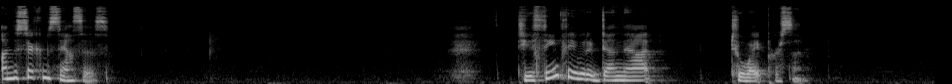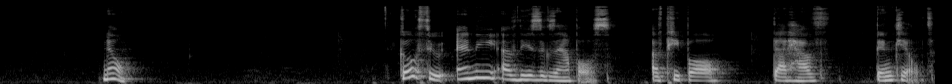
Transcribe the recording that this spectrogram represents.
on the circumstances? Do you think they would have done that to a white person? No. Go through any of these examples of people that have been killed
